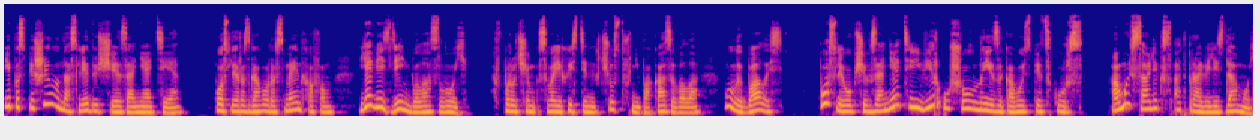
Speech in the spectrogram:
и поспешила на следующее занятие. После разговора с Мейнхофом я весь день была злой. Впрочем, своих истинных чувств не показывала, улыбалась. После общих занятий Вир ушел на языковой спецкурс, а мы с Алекс отправились домой.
